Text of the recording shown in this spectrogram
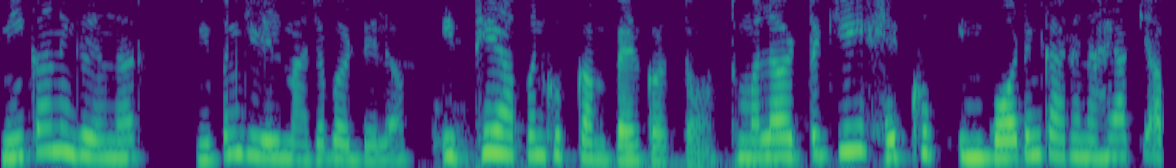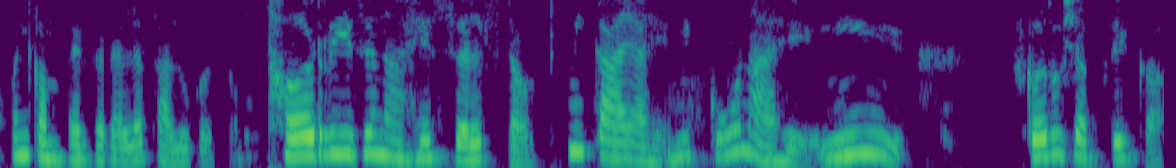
मी का नाही घेणार? मी पण घेईल माझ्या बर्थडेला इथे आपण खूप कंपेअर करतो. तुम्हाला वाटतं की हे खूप इम्पॉर्टंट कारण आहे की आपण कंपेअर करायला चालू करतो. थर्ड रिझन आहे सेल्फ डाऊट मी काय आहे? मी कोण आहे? मी करू शकते का?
